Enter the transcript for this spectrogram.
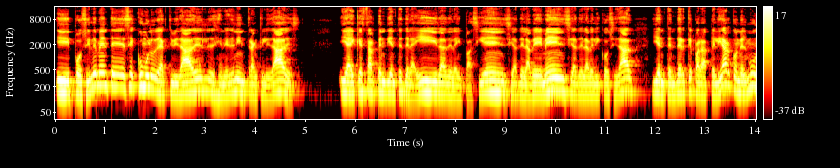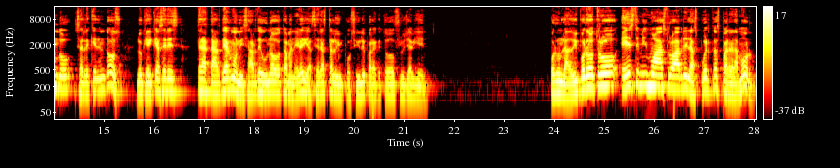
y posiblemente ese cúmulo de actividades les generen intranquilidades. Y hay que estar pendientes de la ira, de la impaciencia, de la vehemencia, de la belicosidad y entender que para pelear con el mundo se requieren dos. Lo que hay que hacer es tratar de armonizar de una u otra manera y hacer hasta lo imposible para que todo fluya bien. Por un lado y por otro, este mismo astro abre las puertas para el amor,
